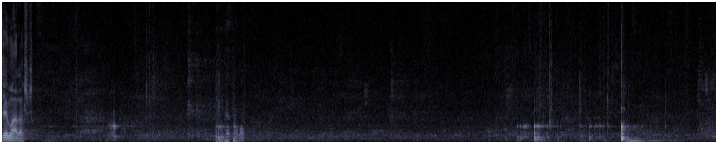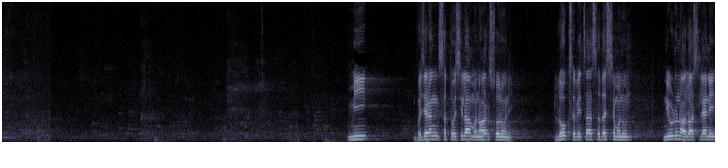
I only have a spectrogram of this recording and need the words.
जय महाराष्ट्र. मी बजरंग सत्वशिला मनोहर सोनवणे लोकसभेचा सदस्य म्हणून निवडून आलो असल्याने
